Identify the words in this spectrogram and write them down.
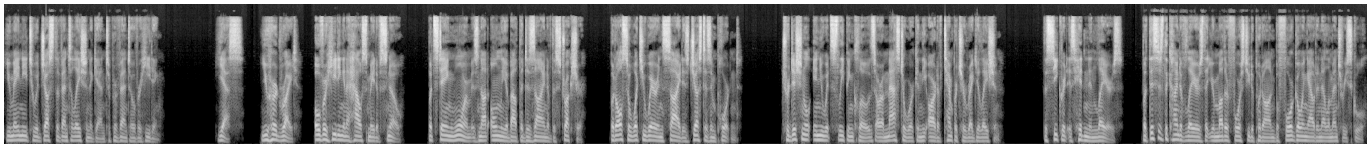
you may need to adjust the ventilation again to prevent overheating. Yes, you heard right, overheating in a house made of snow. But staying warm is not only about the design of the structure, but also what you wear inside is just as important. Traditional Inuit sleeping clothes are a masterwork in the art of temperature regulation. The secret is hidden in layers, but this is the kind of layers that your mother forced you to put on before going out in elementary school.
